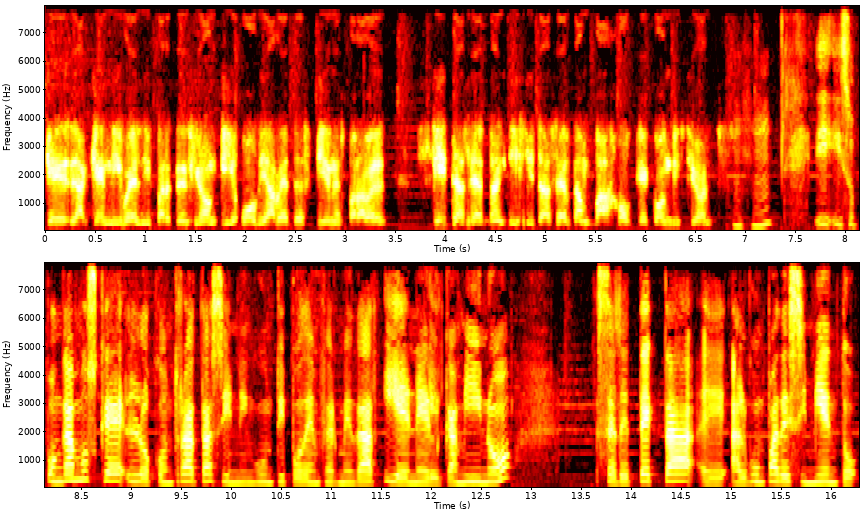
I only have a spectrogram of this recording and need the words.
que, a qué nivel de hipertensión y o diabetes tienes, para ver si te aceptan y si te aceptan bajo qué condiciones. y, supongamos que lo contrata sin ningún tipo de enfermedad y en el camino se detecta eh, algún padecimiento,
